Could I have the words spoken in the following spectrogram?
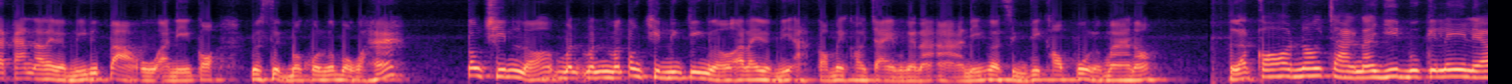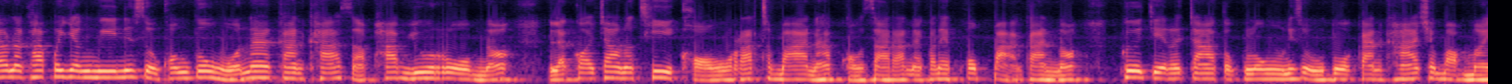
ละกันอะไรแบบนี้หรือเปล่าโอ้อันนี้ก็รู้สึกบางคนก็บอกว่าฮะ ต้องชินเหรอ มันมันมันต้องชินจริงๆเหรออะไรแบบนี้อะก็ไม่เข้าใจเหมือนกันนะอะอันนี้ก็สิ่งที่เขาพูดออกมาเนาะ แล้วก็นอกจากนายิดบูเกเล่แล้วนะครับก็ยังมีในส่วนของตัวหัวหน้าการค้าสหภาพยุโรปเนาะแล้วก็เจ้าหน้าที่ของรัฐบาลนะครับของสหรัฐก็ได้พบปะกันเนาะเพื่อเจรจาตกลงในส่วนของตัวการค้าฉบับใหม่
